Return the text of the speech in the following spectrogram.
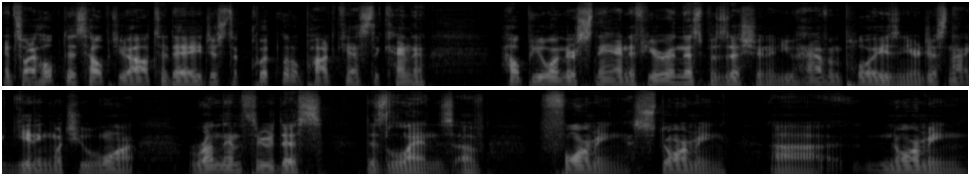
And so I hope this helped you out today. Just a quick little podcast to kind of help you understand if you're in this position and you have employees and you're just not getting what you want, run them through this this lens of forming, storming, uh, norming,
